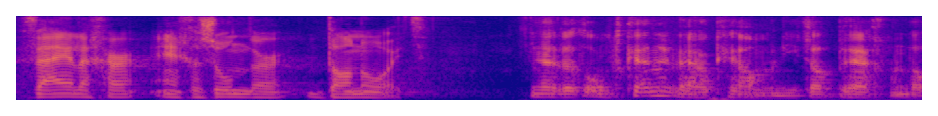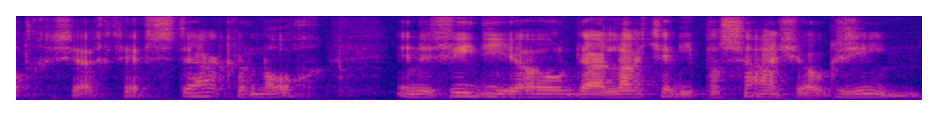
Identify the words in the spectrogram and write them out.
veiliger en gezonder dan ooit. Nou, dat ontkennen wij ook helemaal niet, dat Brechtman dat gezegd heeft. Sterker nog, in de video, daar laat je die passage ook zien.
